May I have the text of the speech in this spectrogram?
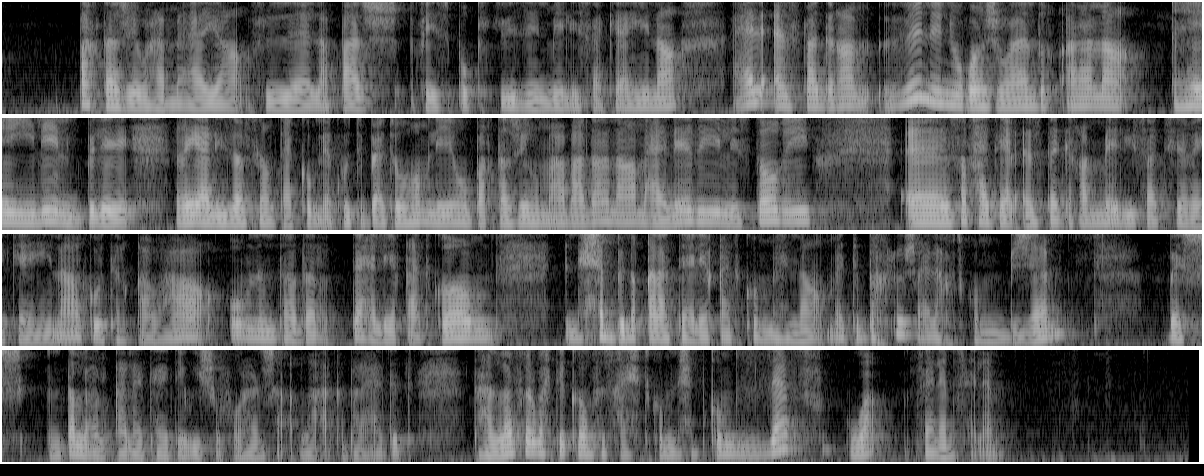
بارطاجيوها معايا في la page Facebook Cuisine Melissa Kahina على الانستغرام venez nous rejoindre رانا هايلين ب les réalisations تاعكم. اللي تبعتوهم لي وبارطاجيهم مع بعضنا مع les reels les stories صفحتي على الانستغرام Melissa tiret Kahina كنت تلقاوها. وننتظر تعليقاتكم. نحب نقرأ تعليقاتكم هنا. ما تبخلوش على أختكم بجام باش نطلعوا القناة هذه ويشوفوها إن شاء الله أكبر عدد. تهلاو في روحتكم في صحيحتكم نحبكم بزاف وسلام سلام.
